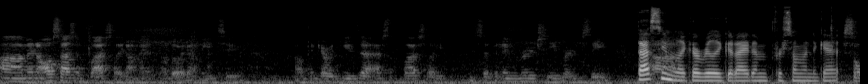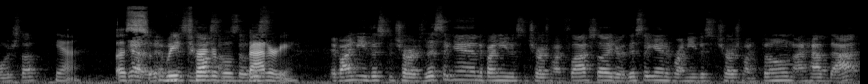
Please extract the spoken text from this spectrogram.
Um, and it also has a flashlight on it, although I don't need to. I don't think I would use that as a flashlight except in an emergency emergency. That seems Uh, like a really good item for someone to get. Solar stuff. Yeah. A Yeah, s- I mean, this awesome. rechargeable So this- battery. If I need this to charge this again, if I need this to charge my flashlight, or this again, if I need this to charge my phone, I have that.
